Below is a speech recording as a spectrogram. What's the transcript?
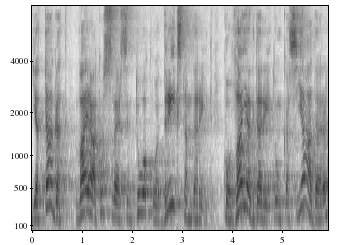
Ja tagad vairāk uzsvērsim to, ko drīkstam darīt, ko vajag darīt un kas jādara,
